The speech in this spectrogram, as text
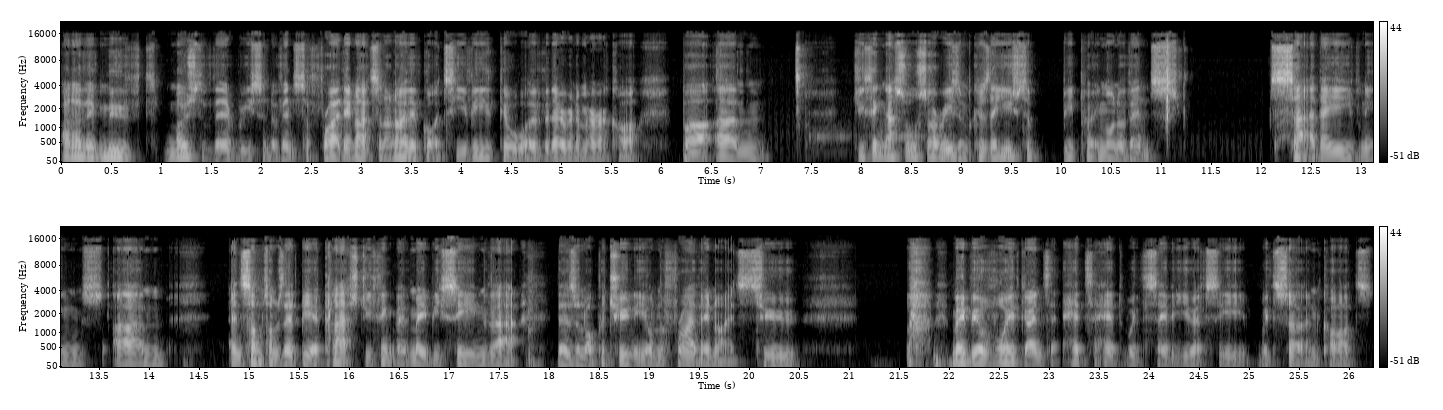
I know they've moved most of their recent events to Friday nights, and I know they've got a TV deal over there in America. But um, do you think that's also a reason because they used to be putting on events Saturday evenings, um, and sometimes there'd be a clash? Do you think they've maybe seen that there's an opportunity on the Friday nights to maybe avoid going to head to head with, say, the UFC with certain cards?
